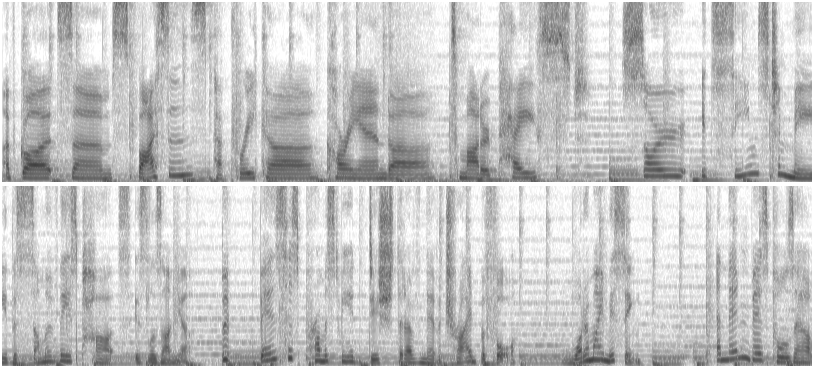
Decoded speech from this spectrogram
I've got some spices, paprika, coriander, tomato paste. So it seems to me the sum of these parts is lasagna. But Bez has promised me a dish that I've never tried before. What am I missing? And then Bez pulls out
